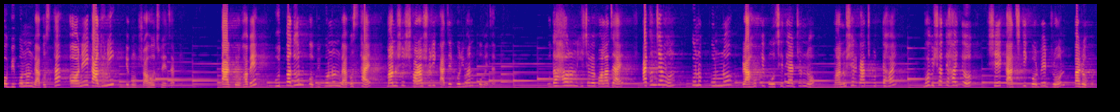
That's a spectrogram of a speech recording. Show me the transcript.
ও বিপণন ব্যবস্থা অনেক আধুনিক এবং সহজ হয়ে যাবে। তার প্রভাবে উৎপাদন ও বিপণন ব্যবস্থায় মানুষের সরাসরি কাজের পরিমাণ কমে যাবে। উদাহরণ হিসেবে বলা যায়, এখন যেমন কোনো পণ্য গ্রাহককে পৌঁছে দেওয়ার জন্য মানুষের কাজ করতে হয়, ভবিষ্যতে হয়তো সে কাজটি করবে ড্রোন বা রোবট।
